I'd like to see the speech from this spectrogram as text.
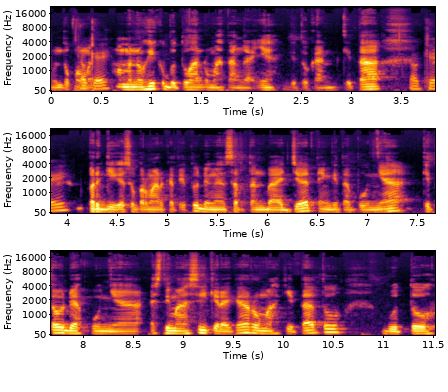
untuk okay. memenuhi kebutuhan rumah tangganya gitu kan. Kita okay. pergi ke supermarket itu dengan certain budget yang kita punya, kita udah punya estimasi kira-kira rumah kita tuh butuh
